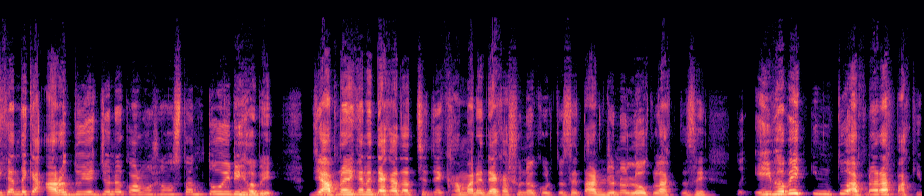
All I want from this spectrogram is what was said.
এখান থেকে আরও দুই একজনের কর্মসংস্থান তৈরি হবে। যে আপনার এখানে দেখা যাচ্ছে যে খামারে দেখাশোনা করতেছে, তার জন্য লোক লাগতেছে। তো এইভাবেই কিন্তু আপনারা পাখি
